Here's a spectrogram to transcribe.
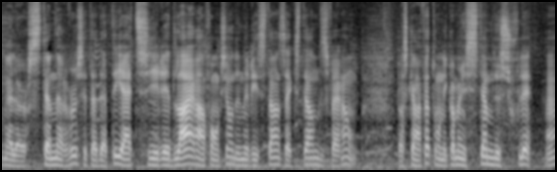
mais leur système nerveux s'est adapté à attirer de l'air en fonction d'une résistance externe différente. Parce qu'en fait, on est comme un système de soufflet. hein.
